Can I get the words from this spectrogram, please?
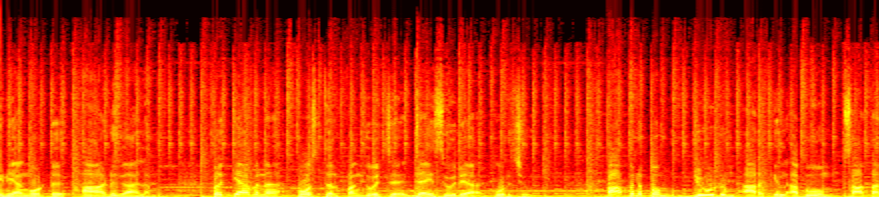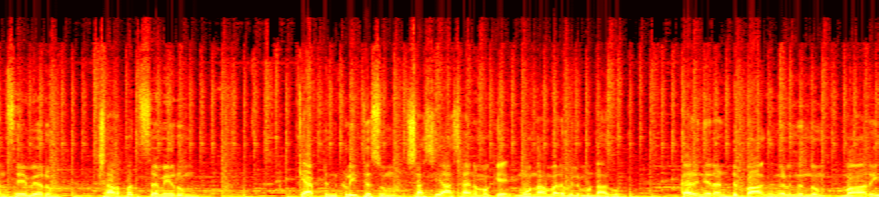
ഇനി അങ്ങോട്ട് ആടുകാലം. പ്രഖ്യാപന പോസ്റ്റർ പങ്കുവച്ച് ജയസൂര്യ കുറിച്ചു. പാപ്പനൊപ്പം ഡ്യൂഡും അറക്കിൽ അബുവും സാത്താൻ സേവ്യറും ഷർബത് സമീറും ക്യാപ്റ്റൻ ക്ലീറ്റസും ശശി ആശാനുമൊക്കെ മൂന്നാം വരവിലും ഉണ്ടാകും കഴിഞ്ഞ രണ്ട് ഭാഗങ്ങളിൽ നിന്നും മാറി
